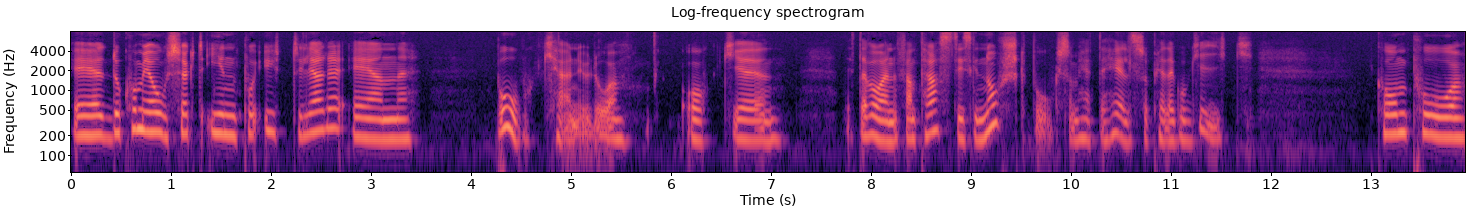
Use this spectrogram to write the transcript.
Eh, då kommer jag osökt in på ytterligare en bok här nu då. Och eh, detta var en fantastisk norsk bok som hette Hälsopedagogik. Kom på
